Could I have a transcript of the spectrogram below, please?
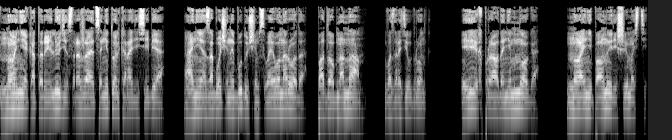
Но некоторые люди сражаются не только ради себя, они озабочены будущим своего народа, подобно нам, — возразил Гронк. Их, правда, немного, но они полны решимости.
